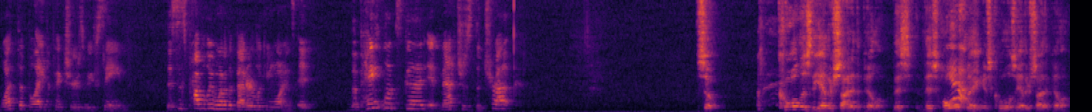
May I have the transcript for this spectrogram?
what the blank pictures we've seen, this is probably one of the better looking ones. It the paint looks good, it matches the truck. So, cool as the other side of the pillow. This this whole Yeah. thing is cool as the other side of the pillow.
